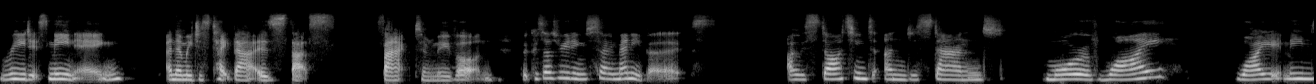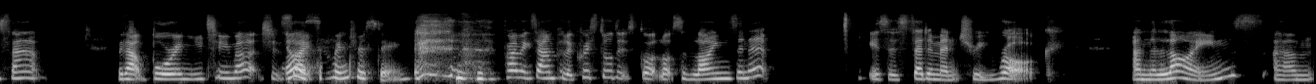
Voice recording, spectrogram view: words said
read its meaning and then we just take that as that's fact and move on. Because I was reading so many books, I was starting to understand more of why why it means that without boring you too much. It's oh, like so interesting. prime example, a crystal that's got lots of lines in it is a sedimentary rock. And the lines, um,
